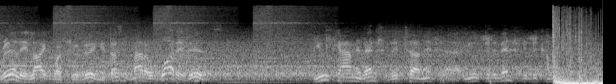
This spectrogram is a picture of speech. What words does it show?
really like what you're doing, it doesn't matter what it is. You can eventually turn it, uh, you can eventually become...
